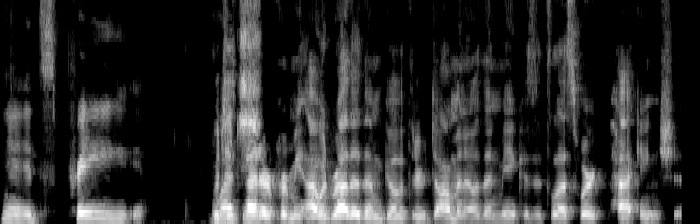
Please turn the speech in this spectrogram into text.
Yeah, it's pretty which much... is better for me. I would rather them go through Domino than me because it's less work packing shit.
